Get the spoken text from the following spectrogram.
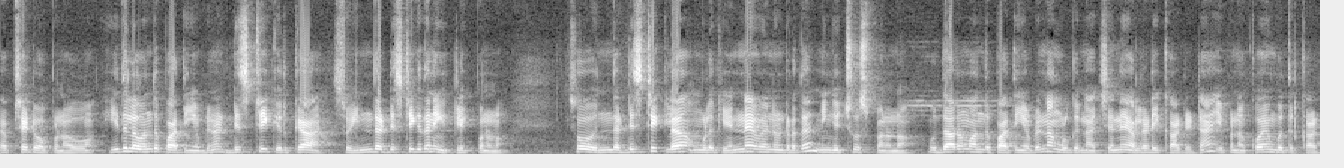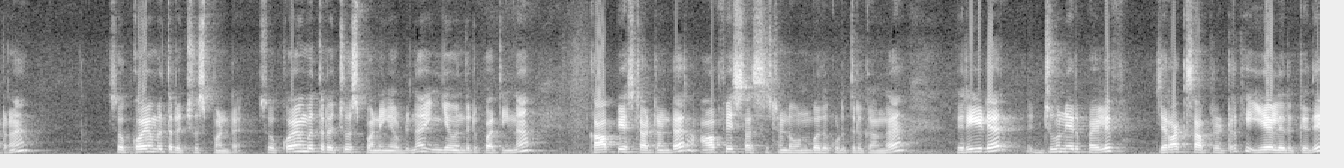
வெப்சைட் ஓப்பன் ஆகும். இதில் வந்து பார்த்தீங்க அப்படின்னா டிஸ்ட்ரிக் இருக்கா? ஸோ இந்த டிஸ்ட்ரிக் தான் நீங்கள் கிளிக் பண்ணணும். ஸோ இந்த டிஸ்ட்ரிக்டில் உங்களுக்கு என்ன வேணுன்றதை நீங்கள் சூஸ் பண்ணணும். உதாரணம் வந்து பார்த்தீங்க அப்படின்னா உங்களுக்கு நான் சென்னை ஆல்ரெடி காட்டிட்டேன். இப்போ நான் கோயம்புத்தூர் காட்டுறேன். ஸோ கோயம்புத்தூரை சூஸ் பண்ணிட்டேன். ஸோ கோயம்புத்தூரை சூஸ் பண்ணிங்க அப்படின்னா இங்கே வந்துட்டு பார்த்திங்கன்னா காப்பியஸ்ட் அட்டண்டர் ஆஃபீஸ் அசிஸ்டண்ட் ஒன்பது கொடுத்துருக்காங்க. ரீடர் ஜூனியர் பைலிஃப் ஜெராக்ஸ் ஆப்ரேட்டருக்கு ஏழு இருக்குது.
